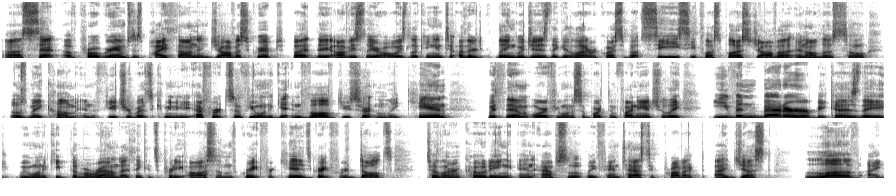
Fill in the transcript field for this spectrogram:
uh, set of programs is Python and JavaScript, but they obviously are always looking into other languages. They get a lot of requests about C, C++, Java, and all those. So those may come in the future, but it's a community effort. So if you want to get involved, you certainly can with them, or if you want to support them financially, even better because they we want to keep them around. I think it's pretty awesome. Great for kids, great for adults to learn coding, and absolutely fantastic product. I just love, I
